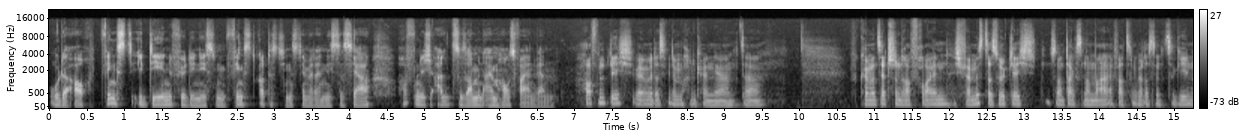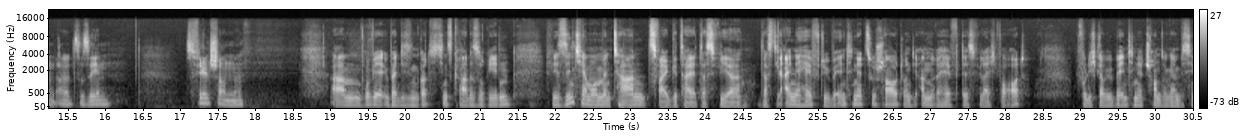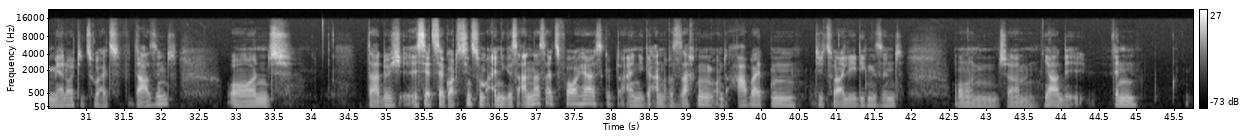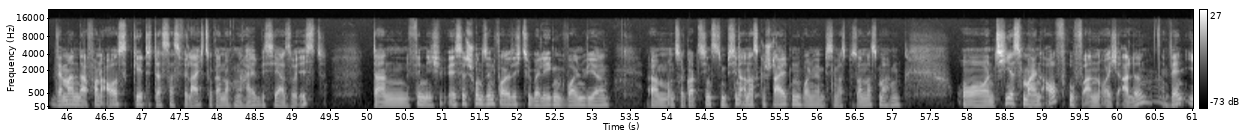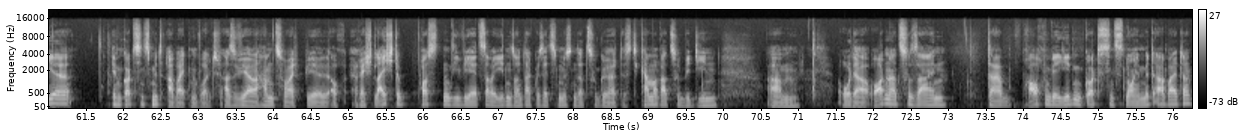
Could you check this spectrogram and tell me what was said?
Oder auch Pfingstideen für den nächsten Pfingstgottesdienst, den wir dann nächstes Jahr hoffentlich alle zusammen in einem Haus feiern werden. Hoffentlich werden wir das wieder machen können, ja. Da können wir uns jetzt schon darauf freuen. Ich vermisse das wirklich, sonntags normal einfach zum Gottesdienst zu gehen und alle zu sehen. Es fehlt schon, ne? Ähm, wo wir über diesen Gottesdienst gerade so reden. Wir sind ja momentan zweigeteilt, dass wir, dass die eine Hälfte über Internet zuschaut und die andere Hälfte ist vielleicht vor Ort. Obwohl ich glaube, über Internet schauen sogar ein bisschen mehr Leute zu, als da sind. Und Dadurch ist jetzt der Gottesdienst um einiges anders als vorher. Es gibt einige andere Sachen und Arbeiten, die zu erledigen sind. Und ähm, ja, die, wenn, wenn man davon ausgeht, dass das vielleicht sogar noch ein halbes Jahr so ist, dann finde ich, ist es schon sinnvoll, sich zu überlegen, wollen wir ähm, unsere Gottesdienste ein bisschen anders gestalten, wollen wir ein bisschen was Besonderes machen. Und hier ist mein Aufruf an euch alle, wenn ihr im Gottesdienst mitarbeiten wollt. Also wir haben zum Beispiel auch recht leichte Posten, die wir jetzt aber jeden Sonntag besetzen müssen. Dazu gehört es, die Kamera zu bedienen ähm, oder Ordner zu sein. Da brauchen wir jeden Gottesdienst neue Mitarbeiter.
